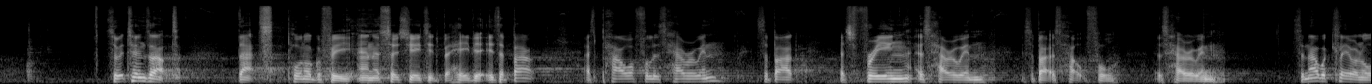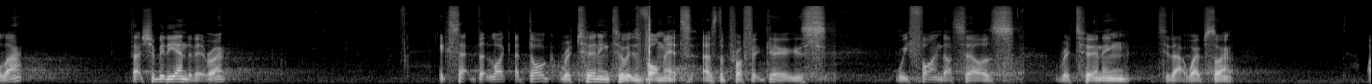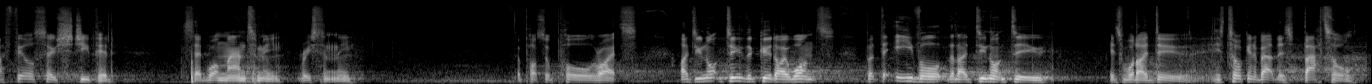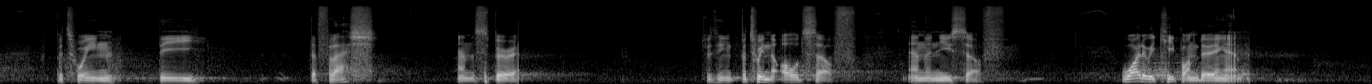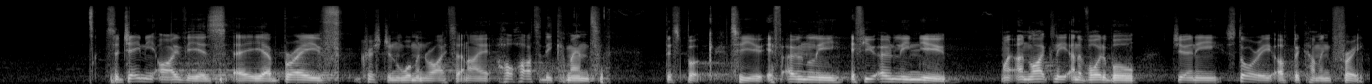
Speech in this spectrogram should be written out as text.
So it turns out that pornography and associated behavior is about as powerful as heroin, it's about as freeing as heroin, it's about as helpful as heroin. So now we're clear on all that. That should be the end of it, right? Except that, like a dog returning to its vomit as the prophet goes, we find ourselves returning to that website. I feel so stupid, said one man to me recently. Apostle Paul writes, I do not do the good I want, but the evil that I do not do is what I do. He's talking about this battle between the, the flesh and the spirit, between, between the old self and the new self. Why do we keep on doing it? So, Jamie Ivey is a brave Christian woman writer, and I wholeheartedly commend this book to you if, only, if you only knew my unlikely, unavoidable journey, story of becoming free.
